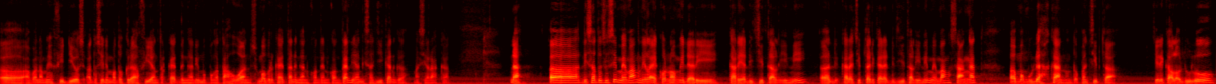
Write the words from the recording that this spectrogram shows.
uh, apa namanya video atau sinematografi yang terkait dengan ilmu pengetahuan. Semua berkaitan dengan konten-konten yang disajikan ke masyarakat. Nah uh, di satu sisi memang nilai ekonomi dari karya digital ini uh, karya cipta di karya digital ini memang sangat uh, memudahkan untuk pencipta. Jadi kalau dulu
